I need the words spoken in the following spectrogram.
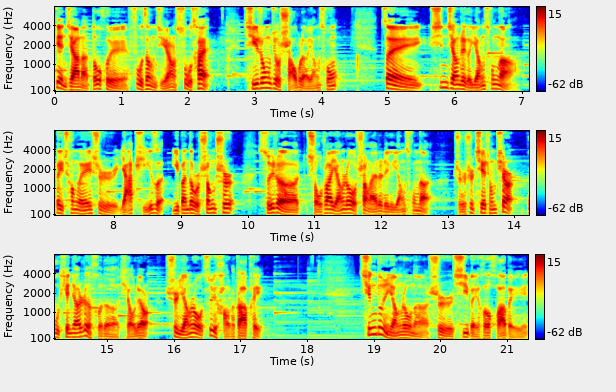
店家呢都会附赠几样素菜，其中就少不了洋葱。在新疆这个洋葱啊被称为是牙皮子，一般都是生吃，随着手抓羊肉上来的这个洋葱呢，只是切成片儿，不添加任何的调料，是羊肉最好的搭配。清炖羊肉呢，是西北和华北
